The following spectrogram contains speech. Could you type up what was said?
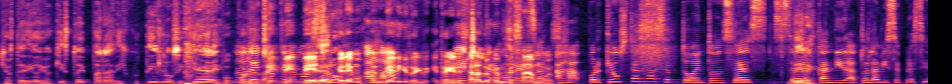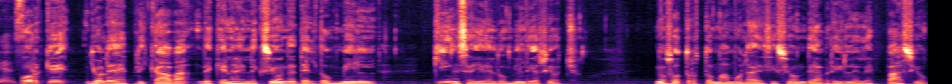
yo te digo, yo aquí estoy para discutirlo si quieren. de, hecho, queremos, cambiar y regresar a lo que empezamos. Ajá. ¿Por qué usted no aceptó entonces ser el candidato a la vicepresidencia? Porque yo les explicaba de que en las elecciones del 2015 y del 2018, nosotros tomamos la decisión de abrirle el espacio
